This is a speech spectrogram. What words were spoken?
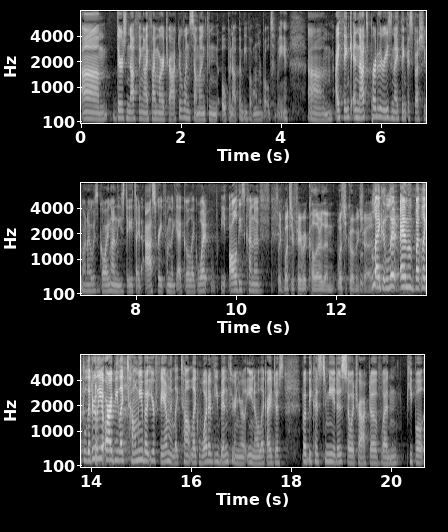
um, there's nothing I find more attractive when someone can open up and be vulnerable to me. Um, I think, and that's part of the reason I think, especially when I was going on these dates, I'd ask right from the get go, like what all these kind of It's like, what's your favorite color? Then what's your coping strategy? like li- and but like literally or i'd be like tell me about your family like tell like what have you been through in your you know like i just but because to me it is so attractive when people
